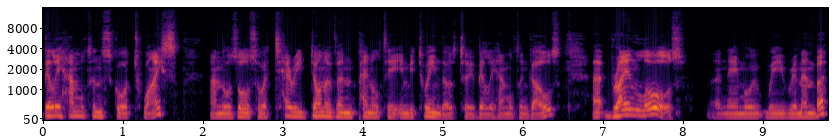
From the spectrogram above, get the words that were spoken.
Billy Hamilton scored twice. And there was also a Terry Donovan penalty in between those two Billy Hamilton goals. Uh, Brian Laws a name we, we remember.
